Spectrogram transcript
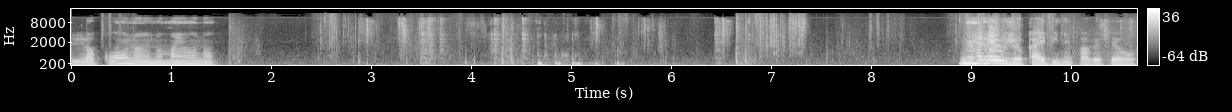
Locul 1, numai 1. Mereu jucai bine cu AWP-ul.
